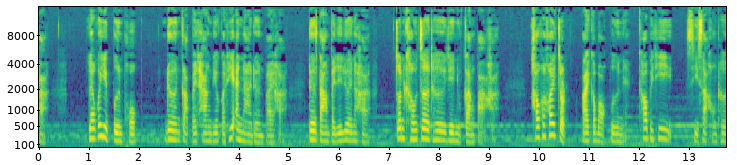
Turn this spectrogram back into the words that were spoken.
ค่ะ แล้วก็หยิบปืนพก เดินกลับไปทางเดียวกับที่แอนนาเดินไปค่ะ เดินตามไปเรื่อยๆนะคะ จนเขาเจอเธอเยืนอยู่กลางป่าค่ะ เขาค่อยๆ จดปลายกระบอกปืนเนี่ย เข้าไปที่ศีรษะของเธอ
